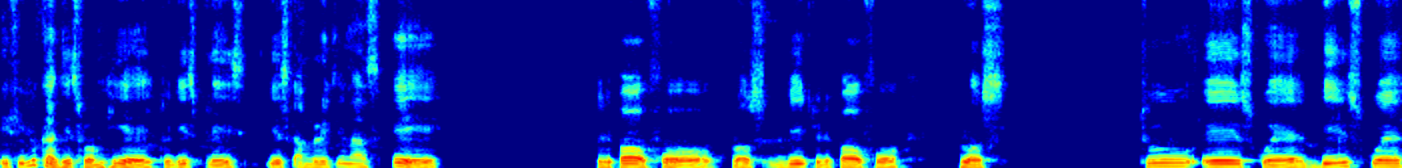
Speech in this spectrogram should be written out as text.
if you look at this from here to this place, this can be written as a to the power of 4 plus b to the power of 4 plus 2a square b square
